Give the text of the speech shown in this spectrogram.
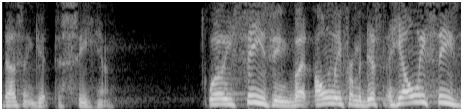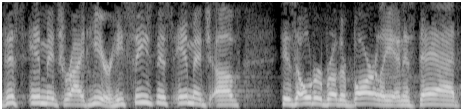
doesn't get to see him. Well, he sees him, but only from a distance. He only sees this image right here. He sees this image of his older brother Barley and his dad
